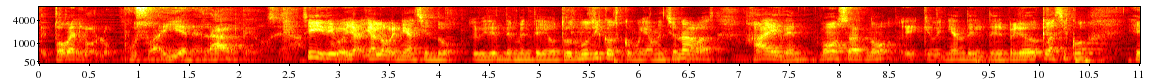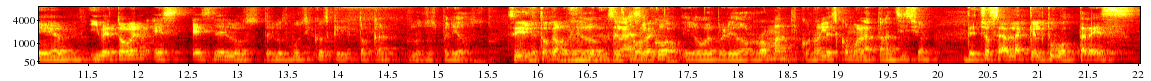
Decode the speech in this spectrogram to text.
Beethoven lo, lo puso ahí en el arte, o sea. Sí, digo, ya, ya lo venían haciendo evidentemente otros músicos, como ya mencionabas, Haydn, Mozart, ¿no? Eh, que venían del, del periodo clásico. eh, y Beethoven es, es de, los, de los músicos que le tocan los dos periodos. Sí, le tocan El los periodos, es clásico correcto. y luego el periodo romántico, ¿no? Él es como la transición. De hecho, se habla que él tuvo tres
